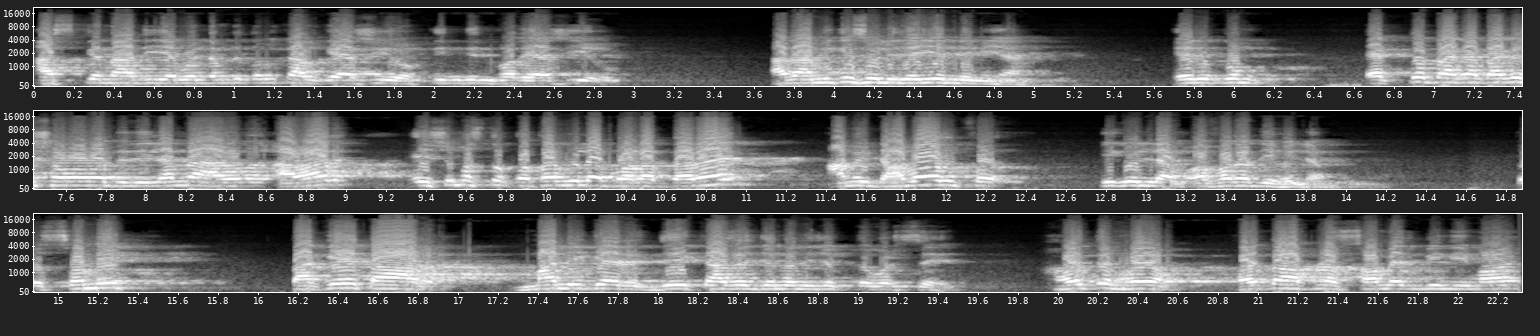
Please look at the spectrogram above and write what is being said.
আজকে না দিয়ে বললাম যে, তুমি কালকে আসিও, তিন দিন পরে আসিও। আর আমি কি চলে যাই নেমিয়া এরকম এক তো টাকা দিলাম না আবার এই সমস্ত কথাগুলো বলার দ্বারাই আমি ডাবল কি করলাম, অপরাধী হইলাম। তো শ্রমিক তাকে তার মালিকের যে কাজের জন্য নিযুক্ত করছে, হয়তো হয়- হয়তো আপনার শ্রমের বিনিময়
